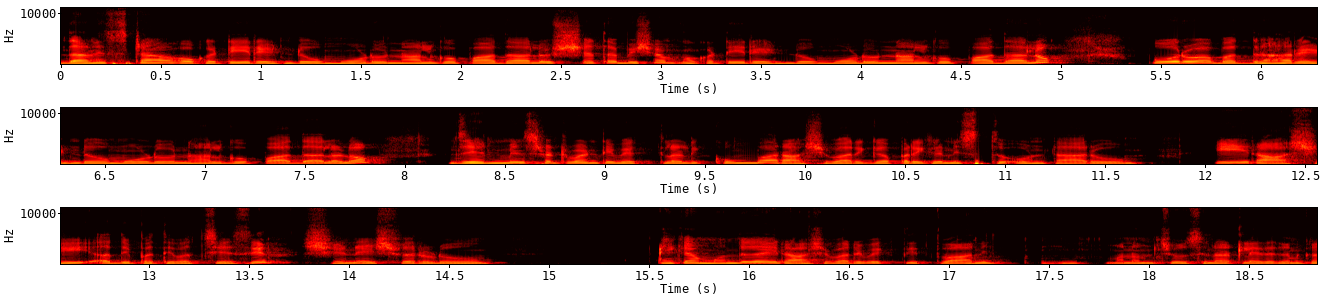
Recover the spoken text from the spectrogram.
ధనిష్ట ఒకటి రెండు మూడు నాలుగు పాదాలు శతభిషం ఒకటి రెండు మూడు నాలుగు పాదాలు పూర్వభద్ర రెండు మూడు నాలుగు పాదాలలో జన్మించినటువంటి వ్యక్తులని కుంభరాశి వారిగా పరిగణిస్తూ ఉంటారు. ఈ రాశి అధిపతి వచ్చేసి శనేశ్వరుడు. ఇక ముందుగా ఈ రాశి వారి వ్యక్తిత్వాన్ని మనం చూసినట్లయితే కనుక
